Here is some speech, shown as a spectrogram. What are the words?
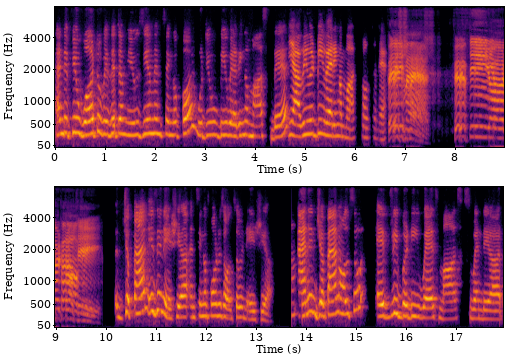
And if you were to visit a museum in Singapore, would you be wearing a mask there? Yeah, we would be wearing a mask also there. Face mask, 15 yard penalty. Japan is in Asia and Singapore is also in Asia. Uh-huh. And in Japan also, everybody wears masks when they are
